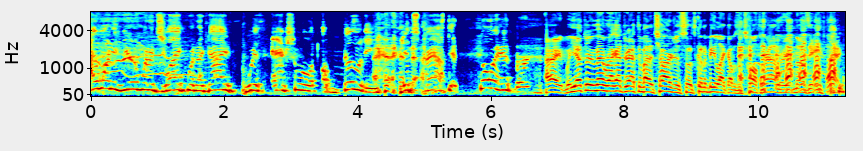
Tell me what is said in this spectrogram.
I want to hear what it's like when a guy with actual ability gets drafted. Go ahead, Bert. All right, but you have to remember, I got drafted by the Chargers, so it's going to be like I was a 12th rounder, even though I was the eighth pick.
